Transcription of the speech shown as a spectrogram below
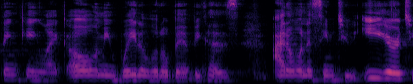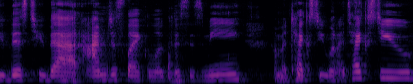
thinking like, oh, let me wait a little bit because I don't want to seem too eager to this to that. I'm just like, look, this is me. I'm gonna text you when I text you.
